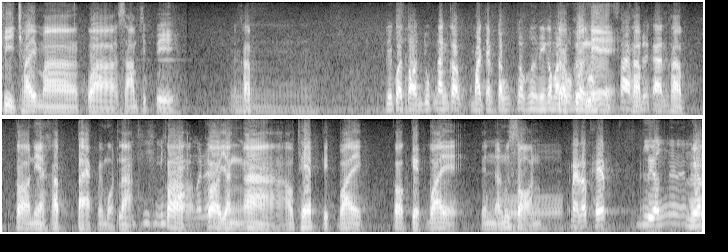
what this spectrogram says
ที่ใช้มากว่า 30 ปีนะครับ เรียกว่าตอนยุคนั้นก็มาจากเจ้าเจ้าเครื่องนี้ก็มาเจ้าร่วมเครื่องนี้สร้างครัมาด้วยกันครับ ก็เนี่ยครับแตกไปหมดละมีก็แตกมาด้วยก็ยังอ่าเอาเทปติดไว้ ก็เก็บไว้เป็นอนุสรณ์แม่แล้วเทปเหลืองเลยนะ เหลือง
